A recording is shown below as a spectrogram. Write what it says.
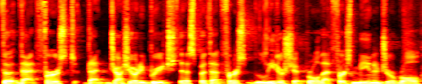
the that first that Josh you already breached this, but that first leadership role, that first manager role.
